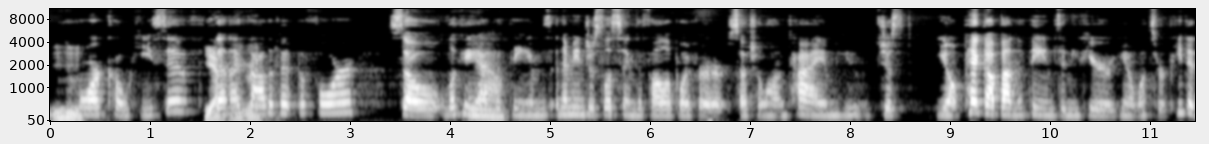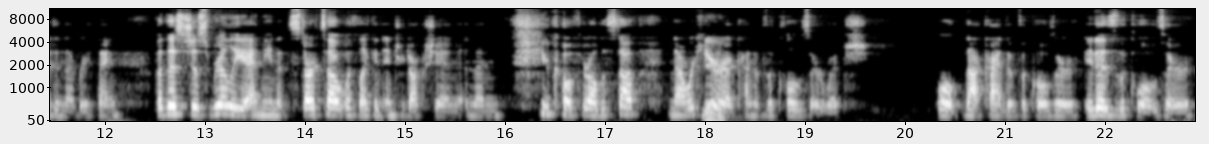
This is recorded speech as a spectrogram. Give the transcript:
Mhm. more cohesive Yeah, than I I, thought of it before. So looking Yeah. at the themes, and I mean, just listening to Fall Out Boy for such a long time, you just you know pick up on the themes and you hear you know what's repeated and everything. But this just really, I mean, it starts out with like an introduction, and then you go through all the stuff. Now we're here Yeah. at kind of the closer, which, well, not kind of the closer. It is the closer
